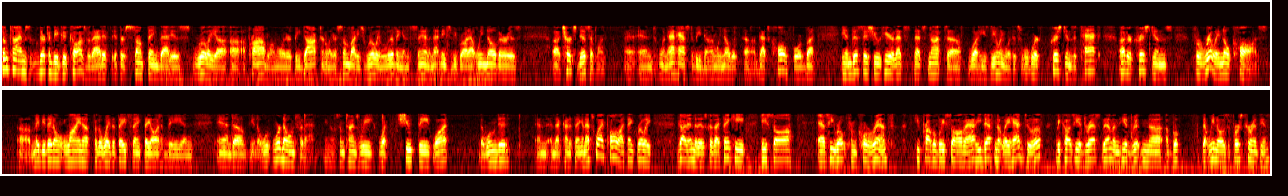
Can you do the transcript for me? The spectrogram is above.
sometimes there can be a good cause for that if, if there's something that is really a, a problem, whether it be doctrinally or somebody's really living in sin, and that needs to be brought out. We know there is uh, church discipline, and when that has to be done, we know that uh, that's called for. But in this issue here, that's that's not uh, what he's dealing with. It's where Christians attack other Christians for really no cause. Uh, maybe they don't line up for the way that they think they ought to be, and and uh, you know we're known for that. You know, sometimes we what shoot the what, the wounded, and and that kind of thing. And that's why Paul, I think, really got into this because I think he he saw as he wrote from Corinth, he probably saw that. He definitely had to have because he addressed them and he had written uh, a book that we know as the First Corinthians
